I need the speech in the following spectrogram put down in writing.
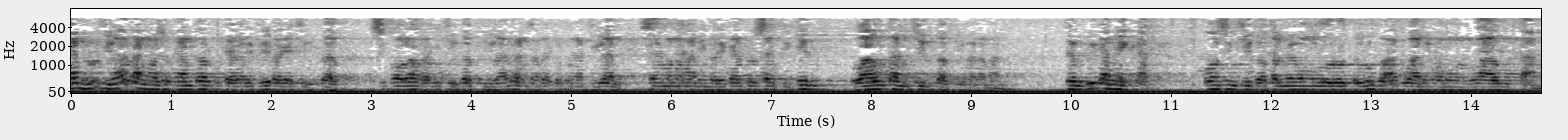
Kan dulu dilarang masuk kantor pegawai negeri pakai jilbab. Sekolah pakai jilbab dilarang sampai ke pengadilan. Saya menemani mereka terus saya bikin lautan jilbab di mana-mana. Dan gue kan nekat. Wong sing jilbaban memang lurut dulu kok aku ani ngomong lautan.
